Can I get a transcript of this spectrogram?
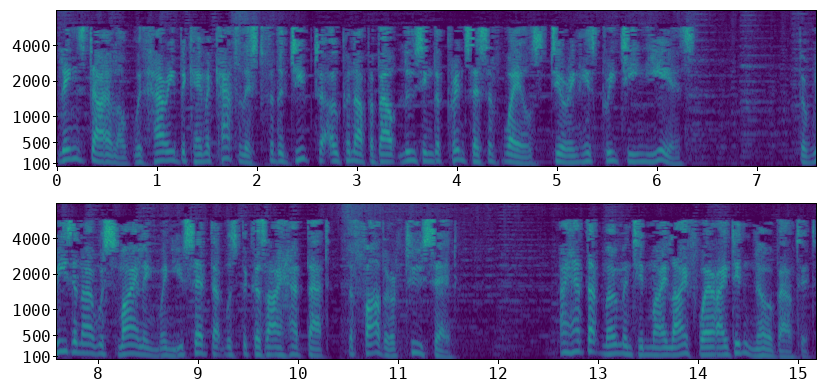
Ling's dialogue with Harry became a catalyst for the Duke to open up about losing the Princess of Wales during his preteen years. The reason I was smiling when you said that was because I had that, the father of two said. I had that moment in my life where I didn't know about it,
